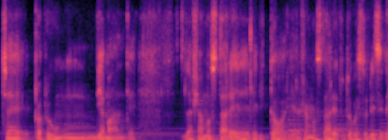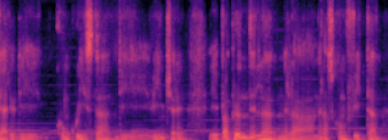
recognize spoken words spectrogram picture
c'è proprio un diamante. Lasciamo stare le vittorie, lasciamo stare tutto questo desiderio di conquista, di vincere e proprio nel, nella, nella sconfitta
